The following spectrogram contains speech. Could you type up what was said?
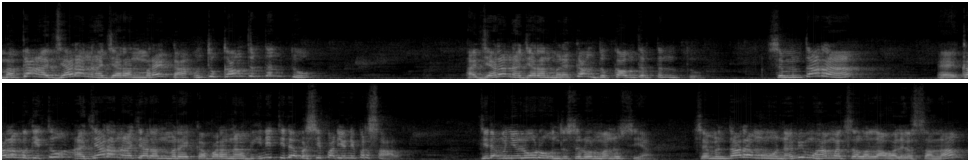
Maka ajaran-ajaran mereka untuk kaum tertentu ajaran-ajaran mereka untuk kaum tertentu. Sementara eh, kalau begitu ajaran-ajaran mereka para nabi ini tidak bersifat universal, tidak menyeluruh untuk seluruh manusia. Sementara Nabi Muhammad SAW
